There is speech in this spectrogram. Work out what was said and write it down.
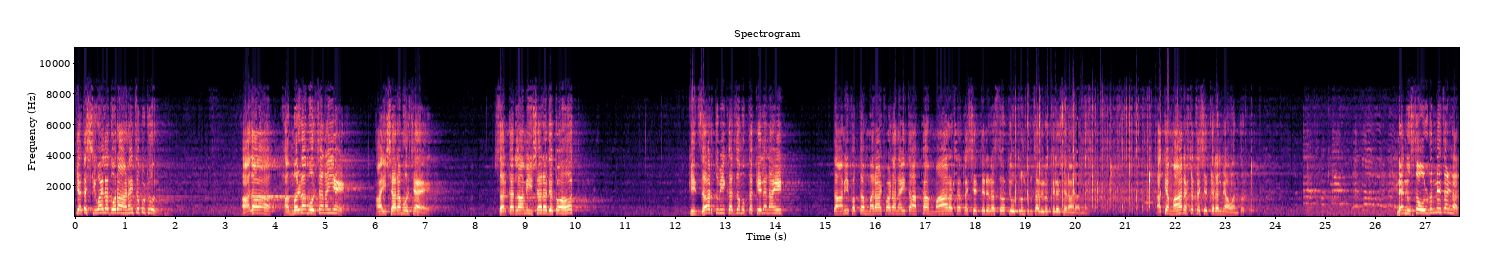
की आता शिवायला दोरा आणायचं कुठून? आज हंबरडा मोर्चा नाहीये हा इशारा मोर्चा आहे. सरकारला आम्ही इशारा देतो आहोत की जर तुम्ही कर्जमुक्त केलं नाहीत तर आम्ही फक्त मराठवाडा नाही तर अख्खा महाराष्ट्रातला शेतकरी रस्त्यावरती उतरून तुमचा विरोध केल्याशिवाय राहणार नाही. अख्ख्या महाराष्ट्रातल्या शेतकऱ्याला मी आवाहन करतो नाही नुसतं ओरडून नाही चालणार.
